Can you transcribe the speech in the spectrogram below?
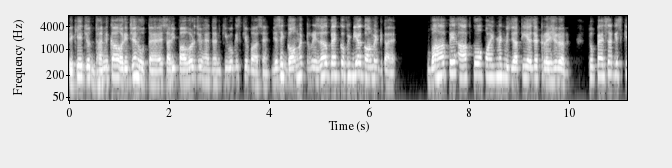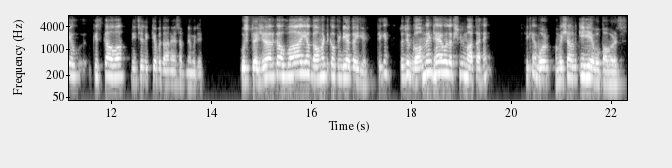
देखिए, जो धन का ओरिजिन होता है, सारी पावर जो है धन की, वो किसके पास है? जैसे government Reserve Bank of India government का है। वहाँ पे आपको अपॉइंटमेंट मिल जाती है एज ए ट्रेजरर तो पैसा किसके, किसका हुआ? नीचे लिख के बताना है सबने मुझे। उस ट्रेजरर का हुआ या गवर्नमेंट ऑफ़ इंडिया का ही है, ठीक है? तो जो गवर्नमेंट है, वो लक्ष्मी माता है, ठीक है? वो हमेशा उनकी ही है, वो पावर्स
